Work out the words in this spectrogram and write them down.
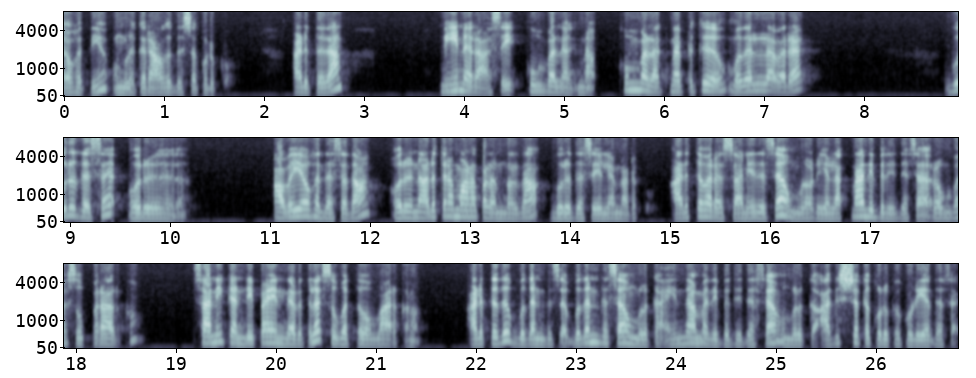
யோகத்தையும் உங்களுக்கு ராகு தசை கொடுக்கும். அடுத்ததான் மீன ராசி கும்ப லக்னம் கும்ப லக்னத்துக்கு முதல்ல வர குரு தசை ஒரு அவயோக தசை தான். ஒரு நடுத்தரமான பலன்கள் தான் குரு தசையில் நடக்கும். அடுத்து வர சனி தசை உங்களுடைய லக்னாதிபதி தசை. ரொம்ப சூப்பராக இருக்கும். சனி கண்டிப்பாக இந்த இடத்துல சுபத்துவமாக இருக்கணும். அடுத்தது புதன் தசை. புதன் தசை உங்களுக்கு ஐந்தாம் அதிபதி தசை. உங்களுக்கு அதிர்ஷ்டத்தை கொடுக்கக்கூடிய தசை.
